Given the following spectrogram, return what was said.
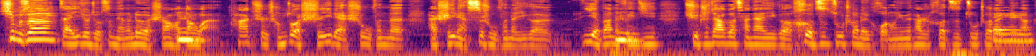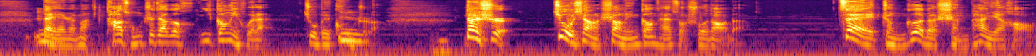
辛普森在一九九四年的六月十二号当晚，他是乘坐十一点十五分的还十一点四十五分的一个夜班的飞机，去芝加哥参加一个赫兹租车的一个活动，因为他是赫兹租车的那个代言人嘛。他从芝加哥一刚一回来就被控制了，但是就像上林刚才所说到的，在整个的审判也好、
